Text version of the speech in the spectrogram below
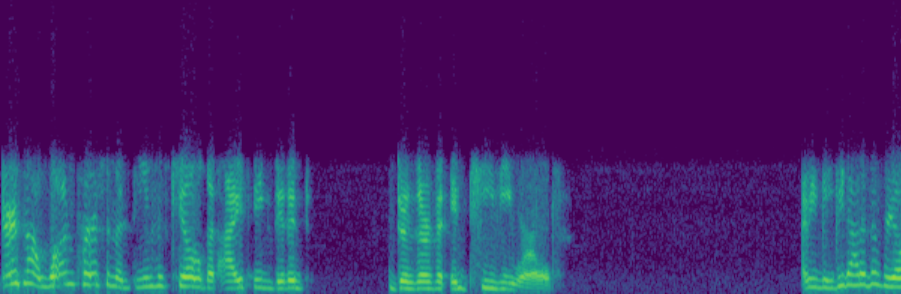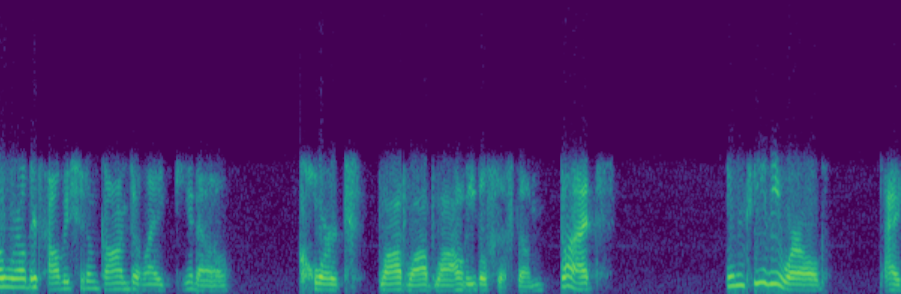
There's not one person that Dean has killed that I think didn't deserve it in TV world. I mean, maybe not in the real world. They probably should have gone to like, you know, court, blah blah blah, legal system. But in TV world, I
